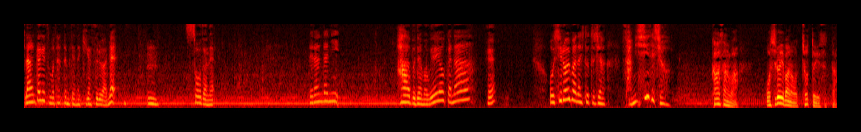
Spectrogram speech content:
何ヶ月も経ったみたいな気がするわね。うん。そうだね。ベランダにハーブでも植えようかな。え？おしろい花一つじゃ寂しいでしょ母さんはお白い花をちょっとゆすった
